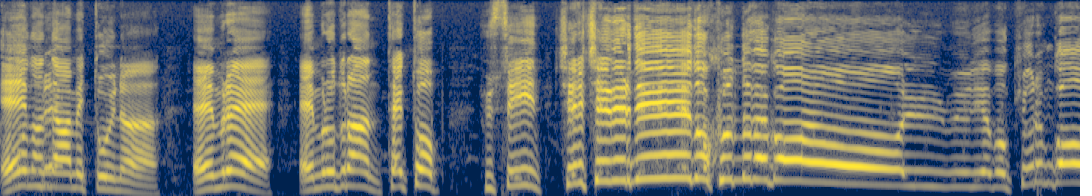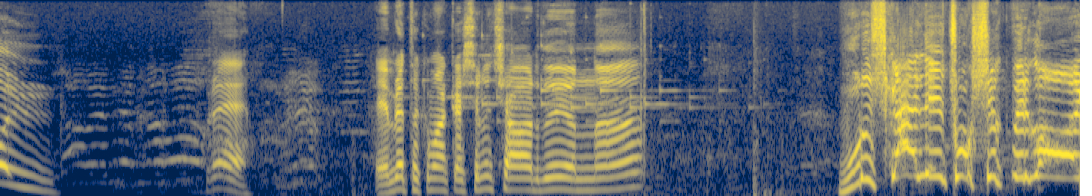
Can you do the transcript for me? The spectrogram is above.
Emre devam etti oyuna. Emre, Emre Duran tek top. Hüseyin içeri çevirdi, dokundu ve gol. Mü diye bakıyorum gol. Emre. Emre takım arkadaşlarını çağırdı yanına. Vuruş geldi, çok şık bir gol.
